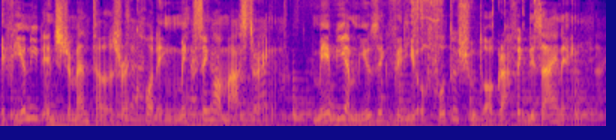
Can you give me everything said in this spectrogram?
If you need instrumentals, recording, mixing, or mastering, maybe a music video, photo shoot, or graphic designing,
